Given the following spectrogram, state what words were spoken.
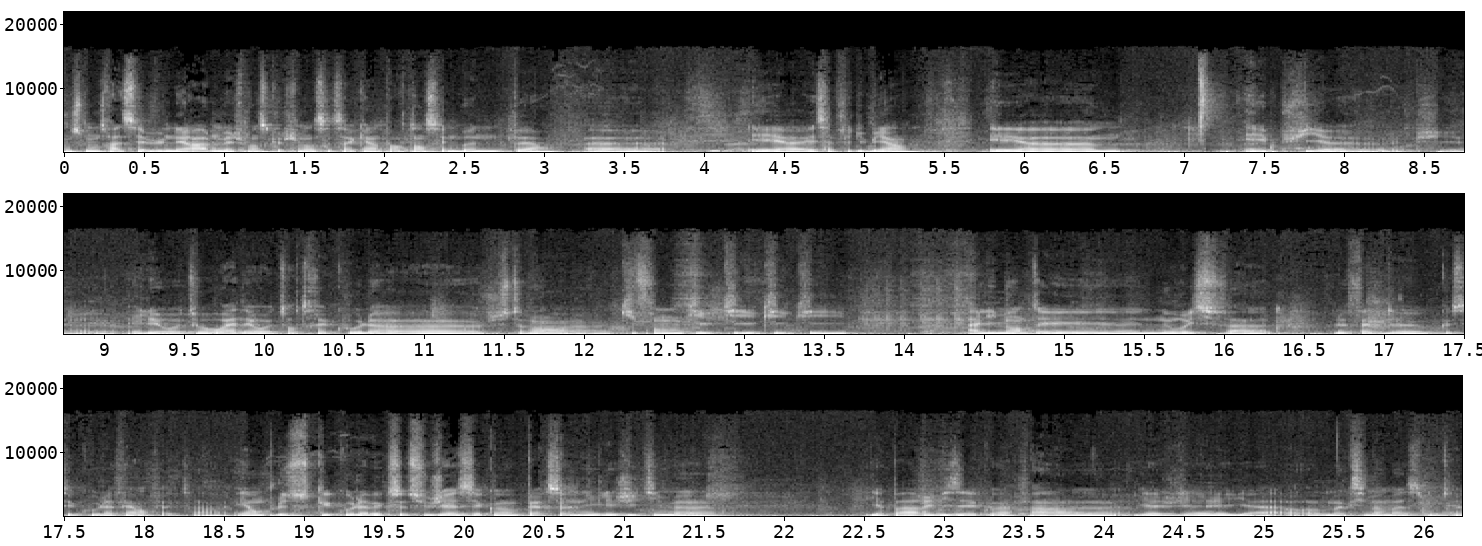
on se montre assez vulnérable, mais je pense que justement c'est ça qui est important, c'est une bonne peur. Euh, et, ça fait du bien. Et. et puis, puis et les retours, ouais, des retours très cool, justement, qui font, qui, qui, qui, alimentent et nourrissent le fait de, que c'est cool à faire en fait. Et en plus, ce qui est cool avec ce sujet, c'est que personne n'est illégitime il n'y a pas à réviser quoi. Enfin, il euh, y, a au maximum à se montrer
